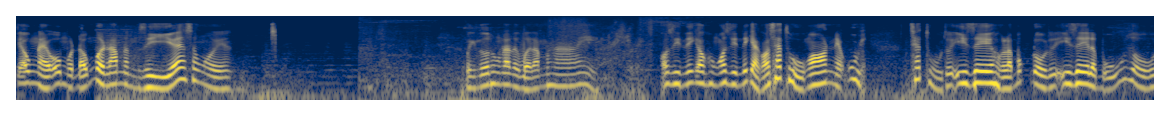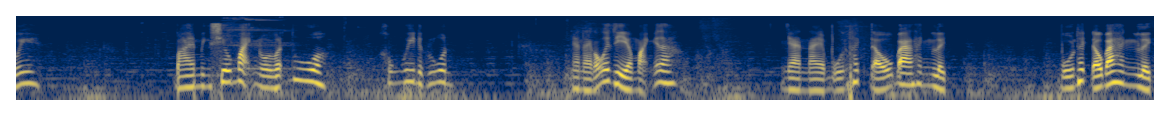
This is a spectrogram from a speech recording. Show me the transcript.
Cái ông này ôm một đống bờ năm làm gì á, xong rồi mình luôn không ra được bờ năm hai. Có gì nick không? Không có gì nick cả, có sát thủ ngon nè. Ui, sát thủ cho iz hoặc là bốc đồ cho iz là bú rồi. Bài mình siêu mạnh rồi, vẫn thua. Không win được luôn. Nhà này có cái gì mà mạnh ra nhà này bốn thách đấu, ba thanh lịch. Bốn thách đấu, ba thanh lịch.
